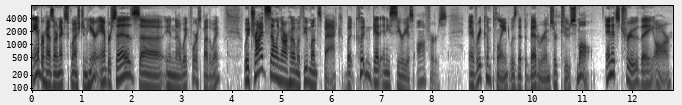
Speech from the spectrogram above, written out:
Amber has our next question here. Amber says, uh, in uh, Wake Forest, by the way, we tried selling our home a few months back, but couldn't get any serious offers. Every complaint was that the bedrooms are too small. And it's true, they are.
